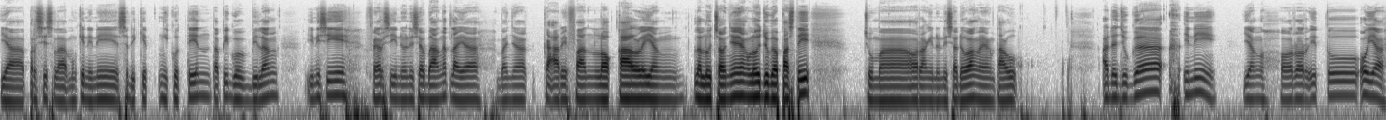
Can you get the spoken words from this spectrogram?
ya persis lah. Mungkin ini sedikit ngikutin tapi gue bilang ini sih versi Indonesia banget lah ya. Banyak kearifan lokal yang leluconnya yang lo juga pasti cuma orang Indonesia doang yang tahu. Ada juga ini yang horor itu oh ya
